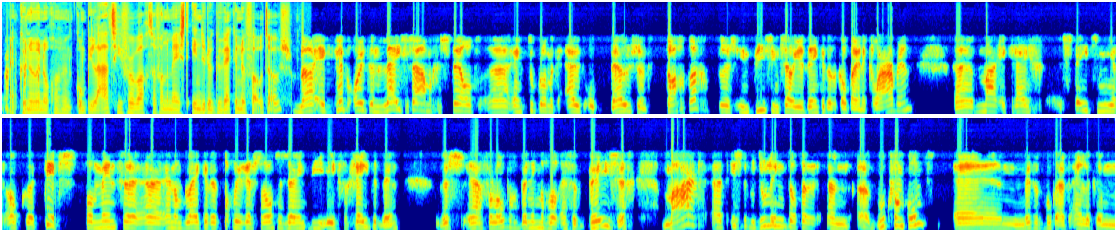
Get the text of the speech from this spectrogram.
En kunnen we nog een compilatie verwachten van de meest indrukwekkende foto's? Nou, ik heb ooit een lijst samengesteld en toen kwam ik uit op 1080. Dus in die zin zou je denken dat ik al bijna klaar ben. Uh, maar ik krijg steeds meer ook uh, tips van mensen. Uh, en dan blijken er toch weer restaurants te zijn die ik vergeten ben. Dus ja, voorlopig ben ik nog wel even bezig. Maar het is de bedoeling dat er een boek van komt. En met het boek uiteindelijk een,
